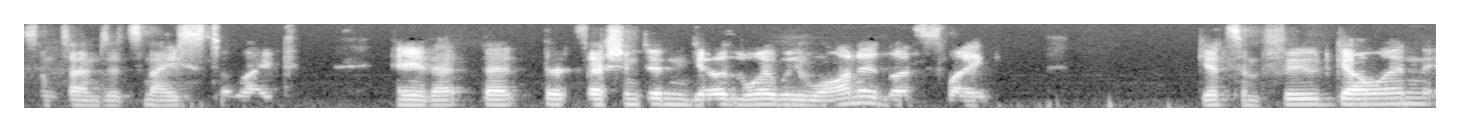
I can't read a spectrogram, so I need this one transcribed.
Sometimes it's nice to like, hey, that that that session didn't go the way we wanted. Let's like get some food going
